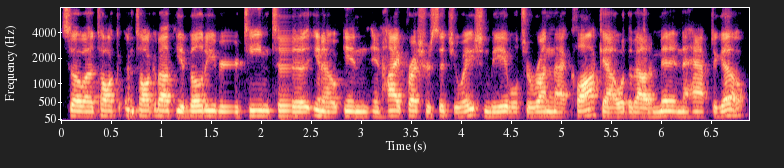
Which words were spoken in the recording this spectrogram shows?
So uh, talk and talk about the ability of your team to, you know, in in high pressure situation, be able to run that clock out with about a minute and a half to go.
